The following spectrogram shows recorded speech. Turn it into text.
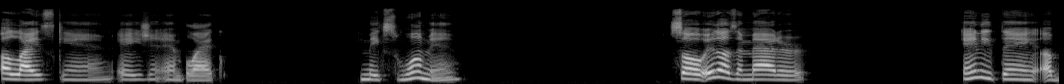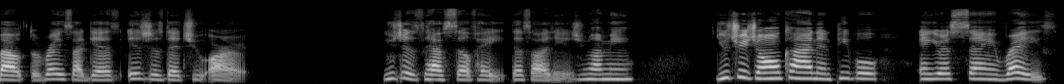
a light skinned Asian and black mixed woman. So it doesn't matter anything about the race, I guess. It's just that you are, you just have self hate. That's all it is. You know what I mean? You treat your own kind and people in your same race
